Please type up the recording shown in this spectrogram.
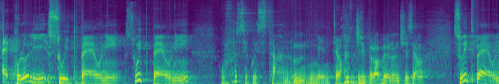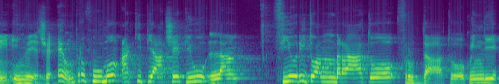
Eccolo lì, Sweet Peony. Sweet Peony, o forse quest'anno, mm, niente, oggi proprio non ci siamo. Sweet Peony invece è un profumo a chi piace più la fiorito ambrato fruttato, quindi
